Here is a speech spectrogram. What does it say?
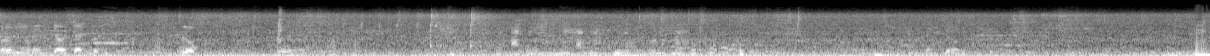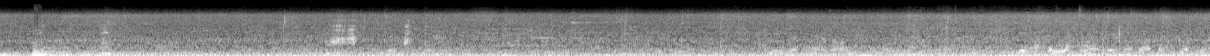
bớt đi lên cho chạy được thương Hãy subscribe cho kênh Ghiền Mì Gõ Để không bỏ lỡ những video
